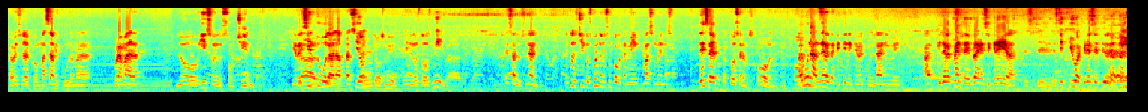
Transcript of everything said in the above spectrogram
Cabeza de Arco, Masami Kuramada, Kuramada, lo hizo en los 80. Y recién Claro, tuvo claro, la adaptación En 2000. en los 2000. Claro, claro. Es alucinante. Entonces chicos, cuéntanos un poco también, más o menos, de esa época, todos éramos jóvenes. ¿no? Jóvenes. ¿Alguna anécdota que tiene que ver con el anime? Ah, que de repente Brian se creía, este, Steve Huga quería ser tío de ti.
